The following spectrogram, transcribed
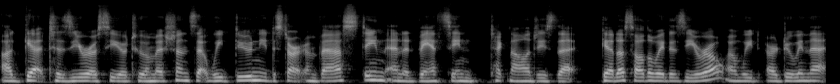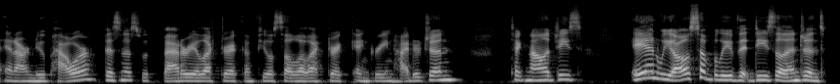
uh, get to zero CO2 emissions, that we do need to start investing and advancing technologies that get us all the way to zero. And we are doing that in our new power business with battery electric and fuel cell electric and green hydrogen technologies. And we also believe that diesel engines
